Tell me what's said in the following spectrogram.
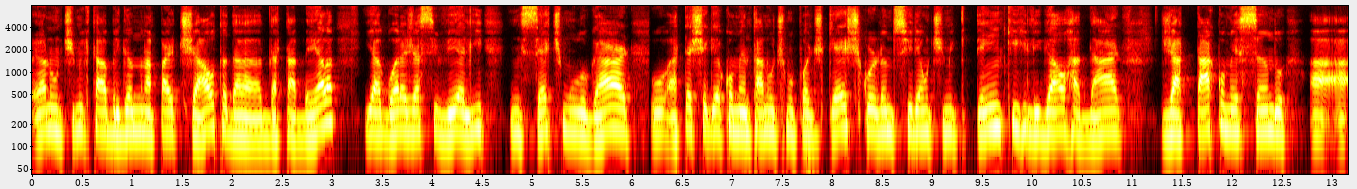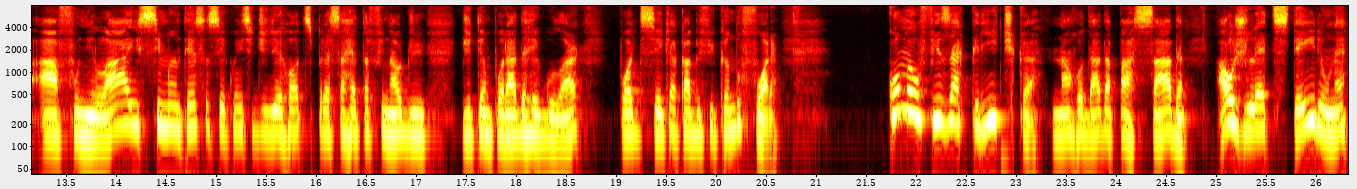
era um time que estava brigando na parte alta da, da tabela. E agora já se vê ali em sétimo lugar. até cheguei a comentar no último podcast que o Orlando City é um time que tem que ligar o radar, já está começando a, a, a afunilar e se manter essa sequência de derrotas para essa reta final de, de temporada regular, pode ser que acabe ficando fora. Como eu fiz a crítica na rodada passada ao Gillette Stadium, né?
